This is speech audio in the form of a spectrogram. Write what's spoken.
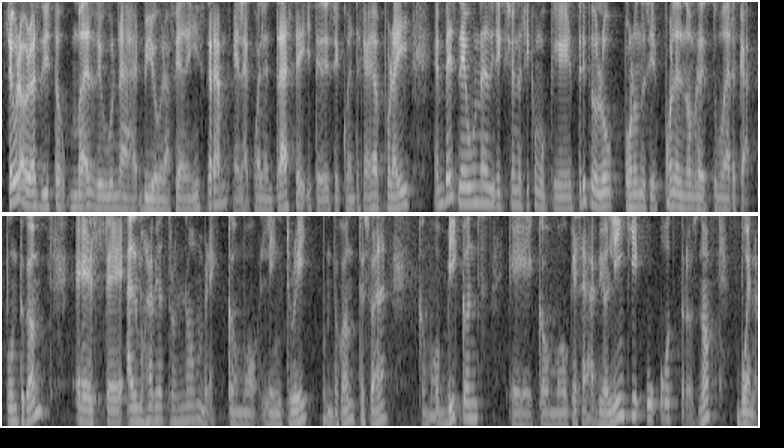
seguro habrás visto más de una biografía de Instagram en la cual entraste y te diste cuenta que había por ahí, en vez de una dirección así como que www, por un decir, ponle el nombre de tu marca.com, este, a lo mejor había otro nombre como linktree.com, ¿te suena? Como Beacons, eh, como que será Biolinky u otros, ¿no? Bueno,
